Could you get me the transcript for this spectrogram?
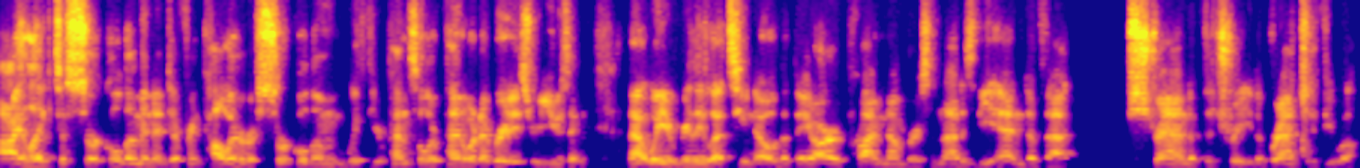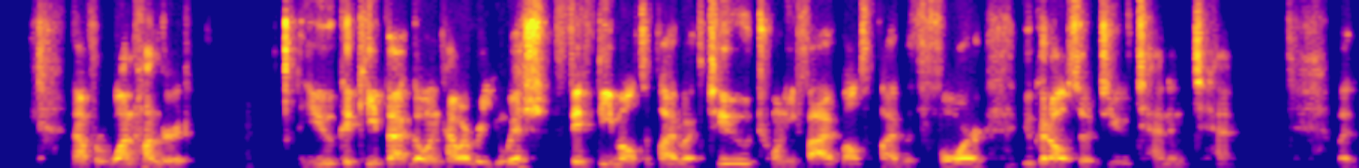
I like to circle them in a different color or circle them with your pencil or pen, whatever it is you're using. That way it really lets you know that they are prime numbers and that is the end of that strand of the tree, the branch, if you will. Now for 100, you could keep that going however you wish. 50 multiplied with 2, 25 multiplied with 4. You could also do 10 and 10. But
